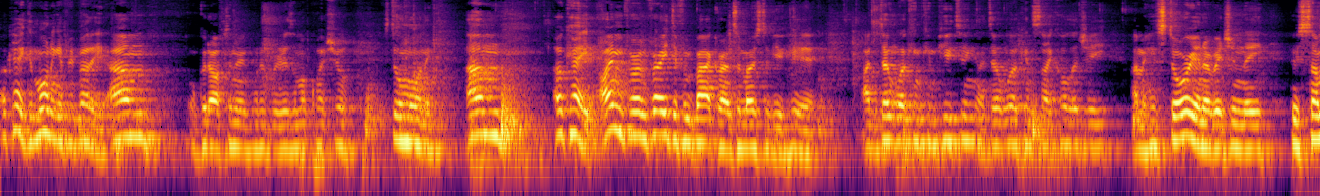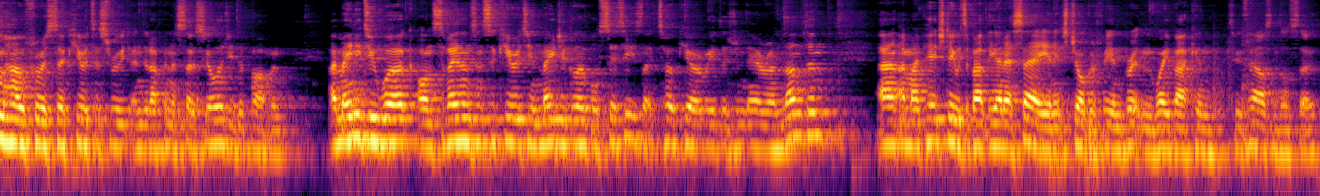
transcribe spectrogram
Okay, good morning, everybody. Um, or good afternoon, whatever it is, I'm not quite sure. Still morning. Um, okay, I'm from a very different background to most of you here. I don't work in computing, I don't work in psychology. I'm a historian originally who somehow, through a circuitous route, ended up in a sociology department. I mainly do work on surveillance and security in major global cities like Tokyo, Rio de Janeiro, and London. Uh, and my PhD was about the NSA and its geography in Britain way back in 2000 or so.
